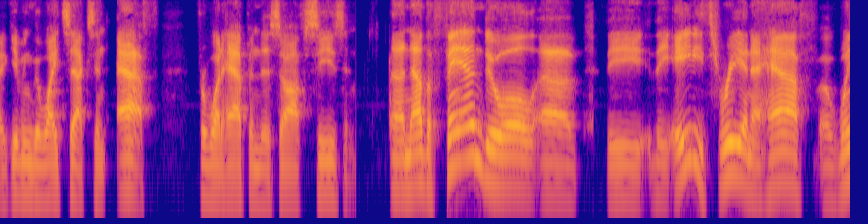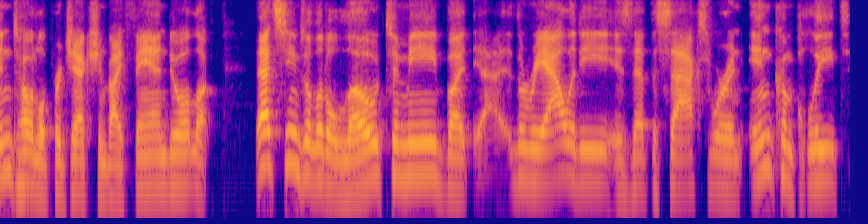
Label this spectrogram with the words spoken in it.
uh, giving the White Sox an F for what happened this offseason. Uh, now the FanDuel, uh, the the 83 and a half uh, win total projection by FanDuel. Look, that seems a little low to me, but uh, the reality is that the Sox were an incomplete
